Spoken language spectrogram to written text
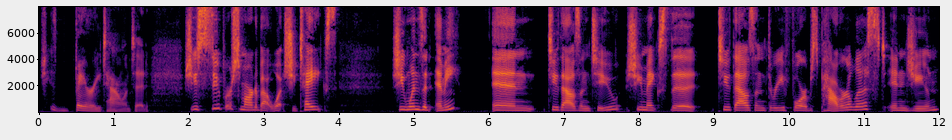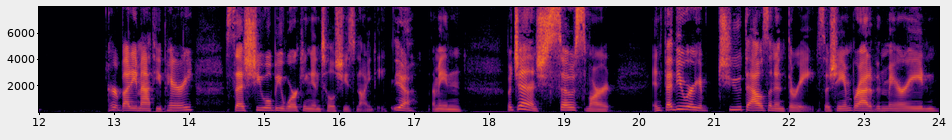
She's very talented. She's super smart about what she takes. She wins an Emmy in 2002. She makes the 2003 Forbes Power List in June. Her buddy Matthew Perry says she will be working until she's 90. Yeah. I mean, but Jen, she's so smart. In February of 2003, so she and Brad have been married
